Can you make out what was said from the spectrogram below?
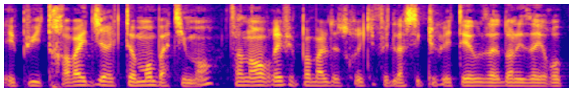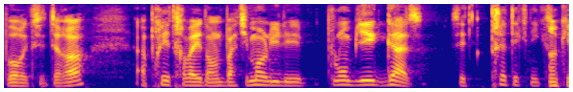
Et puis il travaille directement bâtiment. Enfin non en vrai il fait pas mal de trucs. Il fait de la sécurité aux- dans les aéroports etc. Après il travaille dans le bâtiment. Lui il est plombier gaz. C'est très technique. ça. Ok.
